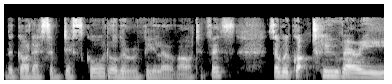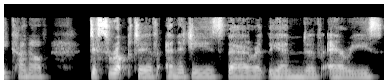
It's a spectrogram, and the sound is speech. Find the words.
the goddess of discord or the revealer of artifice. So we've got two very kind of disruptive energies there at the end of Aries.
